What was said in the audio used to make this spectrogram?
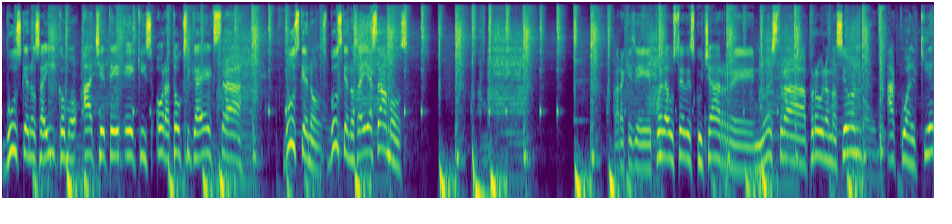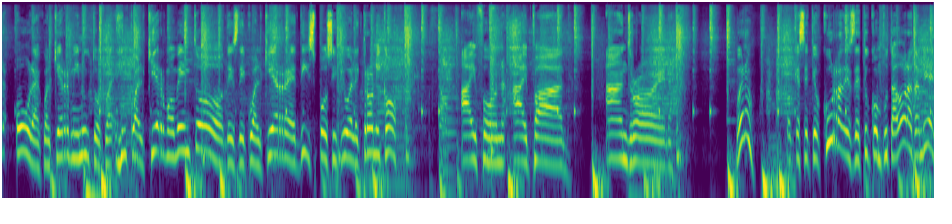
Búsquenos ahí como HTX Hora Tóxica Extra. Búsquenos, búsquenos, ahí estamos. Para que se pueda usted escuchar eh, nuestra programación a cualquier hora, cualquier minuto, en cualquier momento, desde cualquier eh, dispositivo electrónico, iPhone, iPad, Android. Bueno, lo que se te ocurra desde tu computadora también.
